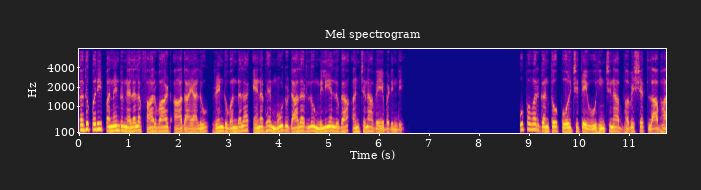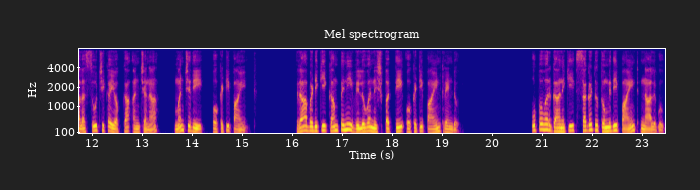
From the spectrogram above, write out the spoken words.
తదుపరి పన్నెండు నెలల ఫార్వార్డ్ ఆదాయాలు రెండు వందల ఎనభై మూడు డాలర్లు మిలియన్లుగా అంచనా వేయబడింది. ఉపవర్గంతో పోల్చితే ఊహించిన భవిష్యత్ లాభాల సూచిక యొక్క అంచనా మంచిది. ఒకటి పాయింట్. రాబడికి కంపెనీ విలువ నిష్పత్తి ఒకటి పాయింట్ రెండు. ఉపవర్గానికి సగటు తొమ్మిది పాయింట్ నాలుగు.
